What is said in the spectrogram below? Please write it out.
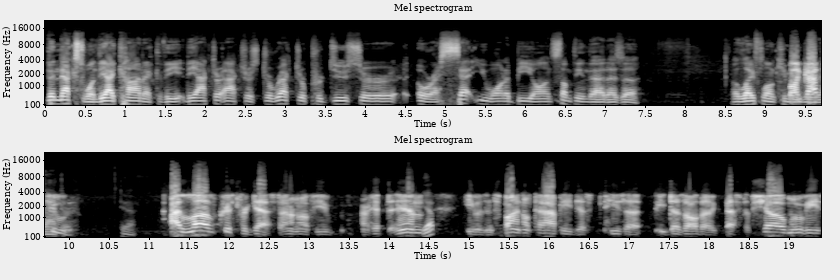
the next one, the iconic, the the actor, actress, director, producer, or a set you want to be on, something that as a a lifelong community well, I got actor. To, yeah, I love Christopher Guest. I don't know if you are hip to him. Yep. He was in Spinal Tap. He just he's a he does all the best of show movies.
